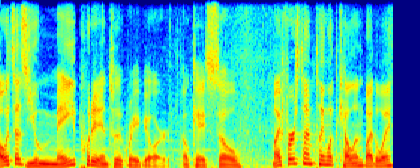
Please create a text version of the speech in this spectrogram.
Oh, it says you may put it into the graveyard. Okay, so my first time playing with Kellan, by the way.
